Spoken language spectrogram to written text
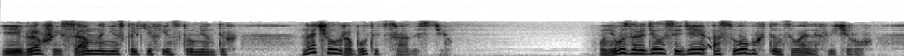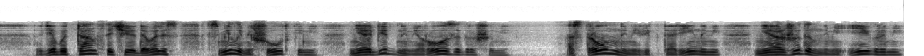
и игравший сам на нескольких инструментах, начал работать с радостью. У него зародилась идея особых танцевальных вечеров, где бы танцы чередовались с милыми шутками, необидными розыгрышами, остроумными викторинами, неожиданными играми.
